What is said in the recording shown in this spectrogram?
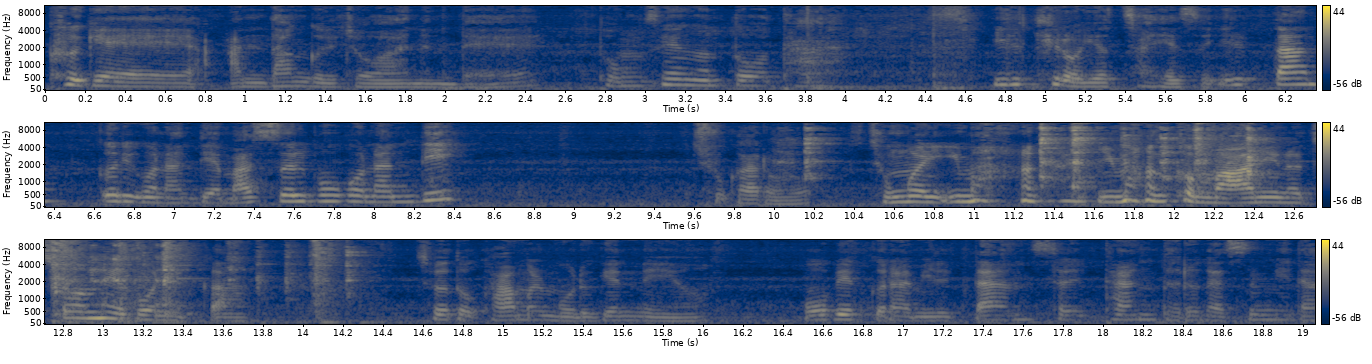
크게 안 단 걸 좋아하는데 동생은 또 다 1kg 여차해서 일단 끓이고 난 뒤에 맛을 보고 난 뒤 추가로 정말 이만 이만큼 많이는 처음 해보니까 저도 감을 모르겠네요. 500g 일단 설탕 들어갔습니다.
